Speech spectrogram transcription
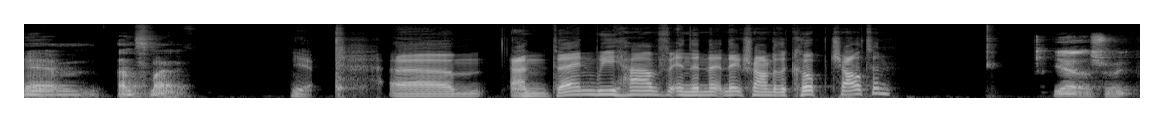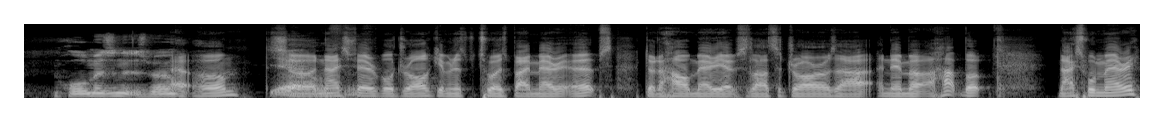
um, and smiling. Yeah, um, and then we have in the next round of the cup, Charlton Yeah, that's right. Home, isn't it, as well? at home. Yeah, so a home, nice favourable draw given us to us by Mary Earps. Don't know how Mary Earps allowed to draw us a, a name out of a hat, but nice one, Mary.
